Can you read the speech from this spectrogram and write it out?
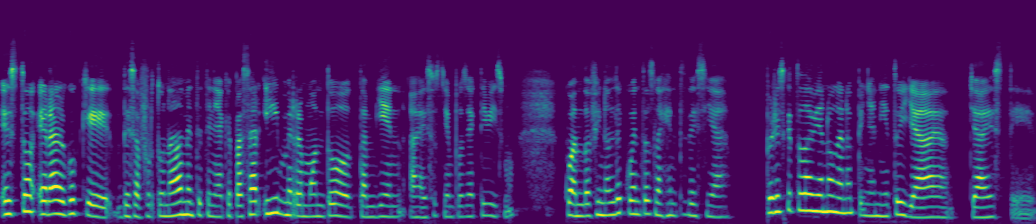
esto era algo que desafortunadamente tenía que pasar y me remonto también a esos tiempos de activismo, cuando a final de cuentas la gente decía, pero es que todavía no gana Peña Nieto y ya, ya este,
